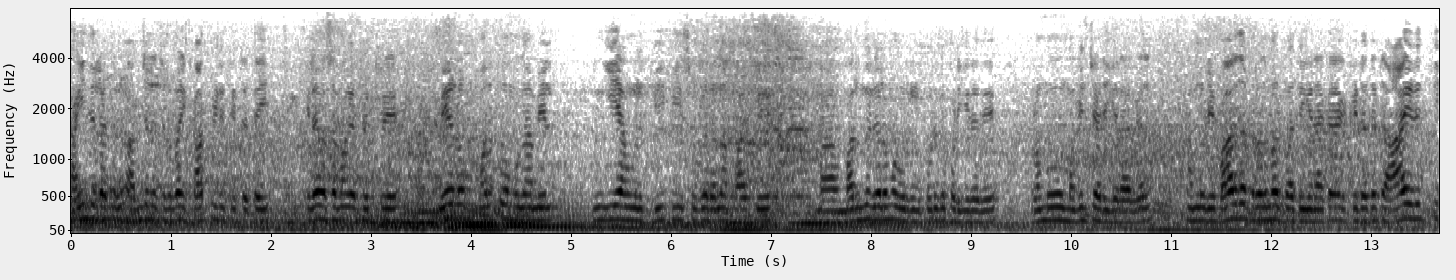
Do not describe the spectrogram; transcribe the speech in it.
ஐந்து லட்சம் அஞ்சு லட்சம் ரூபாய் காப்பீடு திட்டத்தை இலவசமாக பெற்று மேலும் மருத்துவ முகாமில் இங்கேயே அவங்களுக்கு பிபி சுகர் எல்லாம் பார்த்து மருந்துகளும் அவர்களுக்கு கொடுக்கப்படுகிறது. ரொம்பவும் மகிழ்ச்சி அடைகிறார்கள். நம்மளுடைய பாரத பிரதமர் பார்த்தீங்கன்னாக்கா கிட்டத்தட்ட ஆயிரத்தி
